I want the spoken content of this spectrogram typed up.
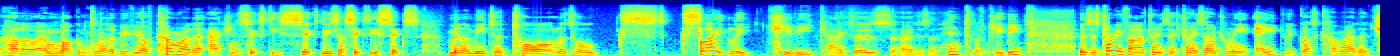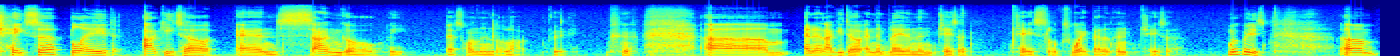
Hello and welcome to another review of Kamen Action 66. These are 66 millimeter tall little slightly chibi characters, uh, just a hint of chibi. This is 25, 26, 27, 28. We've got Kamen Chaser, Blade, Agito, and Sango, the best one in a lot, really. um, and then Agito, and then Blade, and then Chaser. Chase looks way better than Chaser. look Movies. Um,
